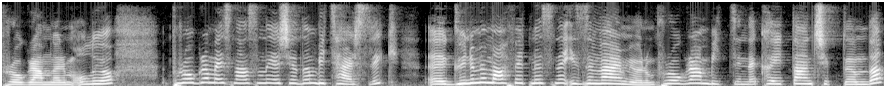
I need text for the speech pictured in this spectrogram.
programlarım oluyor. Program esnasında yaşadığım bir terslik. e, günümü mahvetmesine izin vermiyorum. Program bittiğinde kayıttan çıktığımda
